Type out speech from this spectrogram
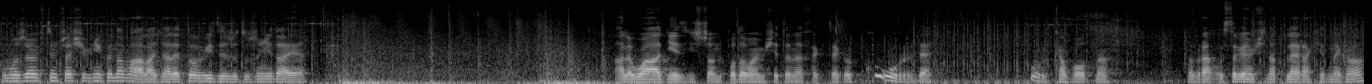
to możemy w tym czasie w niego nawalać, ale to widzę, że dużo nie daje. Ale ładnie zniszczony, podoba mi się ten efekt tego. Kurde. Kurka wodna. Dobra, ustawiam się na plerach jednego.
